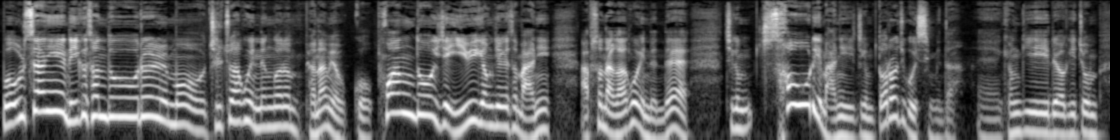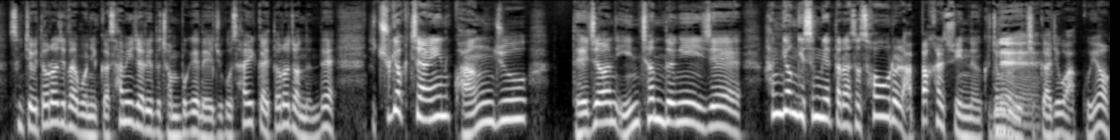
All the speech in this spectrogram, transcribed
뭐 울산이 리그 선두를 뭐 질주하고 있는 거는 변함이 없고 포항도 이제 2위 경쟁에서 많이 앞서 나가고 있는데 지금 서울이 많이 지금 떨어지고 있습니다. 예, 경기력이 좀 승점이 떨어지다 보니까 3위 자리도 전북에 내주고 4위까지 떨어졌는데 추격자인 광주 대전, 인천 등이 이제 한 경기 승리에 따라서 서울을 압박할 수 있는 그 정도 네. 위치까지 왔고요.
